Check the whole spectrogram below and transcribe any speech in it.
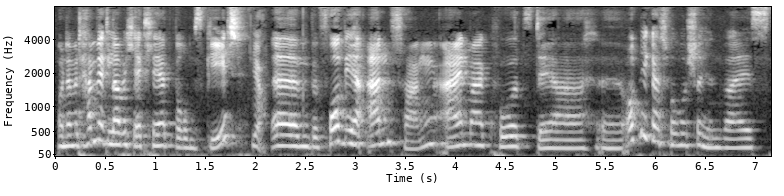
Und damit haben wir, glaube ich, erklärt, worum es geht. Ja. Ähm, bevor wir anfangen, einmal kurz der äh, obligatorische Hinweis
